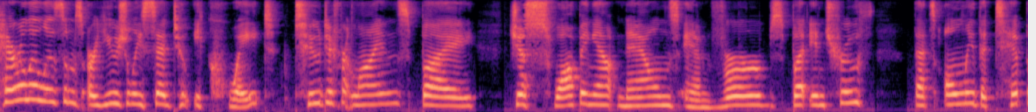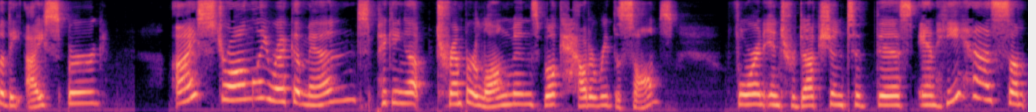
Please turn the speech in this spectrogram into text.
Parallelisms are usually said to equate two different lines by just swapping out nouns and verbs, but in truth, that's only the tip of the iceberg. I strongly recommend picking up Tremper Longman's book, How to Read the Psalms, for an introduction to this, and he has some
